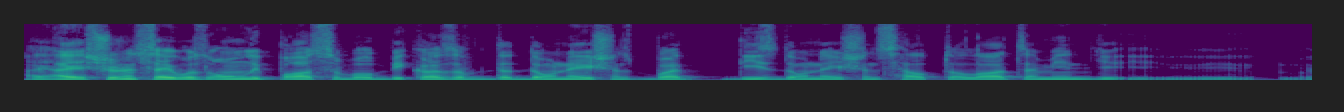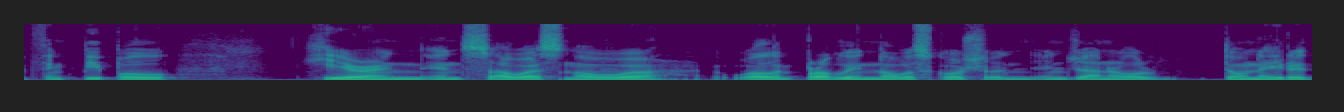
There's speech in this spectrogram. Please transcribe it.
I, I shouldn't say it was only possible because of the donations, but these donations helped a lot. I mean, I think people here in in Southwest Nova, well, and probably in Nova Scotia in, in general, donated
